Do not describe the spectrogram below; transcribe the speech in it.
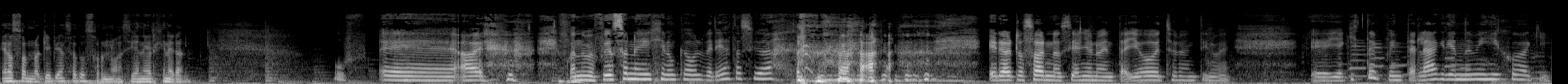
en Osorno, ¿qué piensas de Osorno, así a nivel general? Uf, eh, a ver, cuando me fui a Osorno dije nunca volveré a esta ciudad. Era otro Osorno, sí, año 98, 99. Eh, y aquí estoy, pues, instalada criando a mis hijos aquí.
